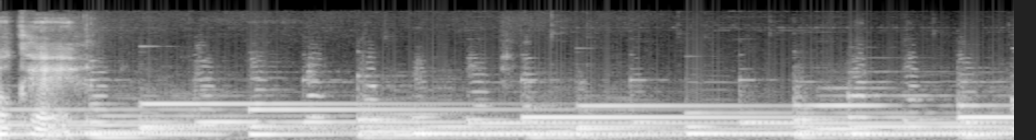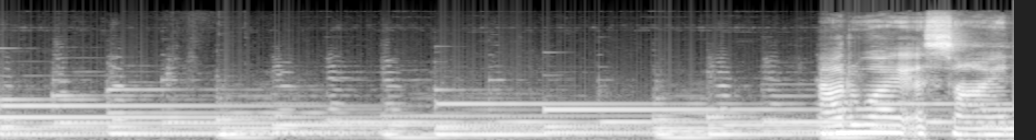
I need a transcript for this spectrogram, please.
Okay. How do I assign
